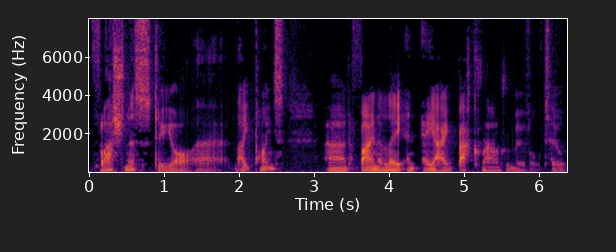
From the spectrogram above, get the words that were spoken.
flashness to your uh, light points and finally an AI background removal tool.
